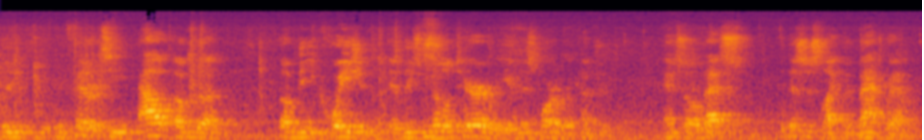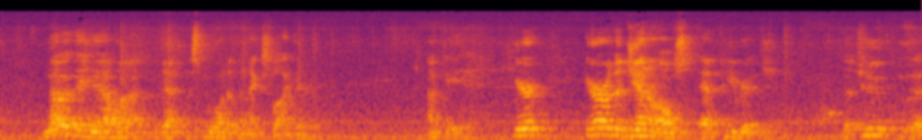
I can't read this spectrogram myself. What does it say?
the, the Confederacy out of the, of the equation, at least militarily in this part of the country. And so that's, this is like the background. Another thing that I want to, let's move on to the next slide here. Okay, here, here are the generals at Pea Ridge. The two, the,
